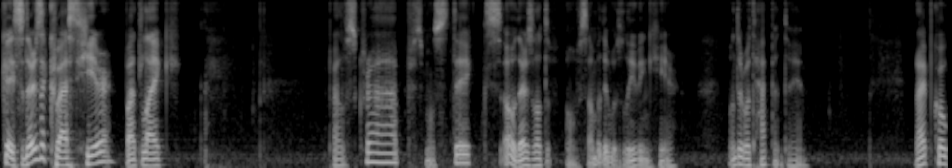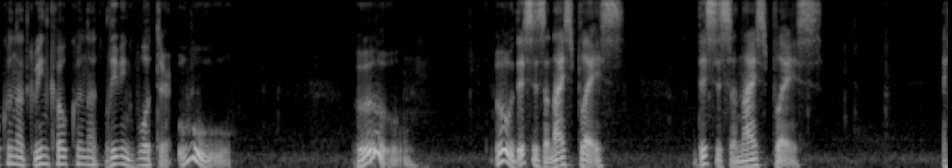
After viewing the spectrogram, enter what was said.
Okay, so there's a quest here, but like Pile of scrap, small sticks. Oh, there's a lot of... Oh, somebody was living here. Wonder what happened to him. Ripe coconut, green coconut, living water. Ooh. Ooh. Ooh, this is a nice place. This is a nice place. I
